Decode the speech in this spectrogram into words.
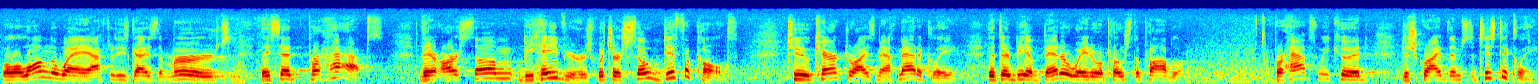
well, along the way, after these guys emerged, they said perhaps there are some behaviors which are so difficult to characterize mathematically that there'd be a better way to approach the problem. Perhaps we could describe them statistically.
